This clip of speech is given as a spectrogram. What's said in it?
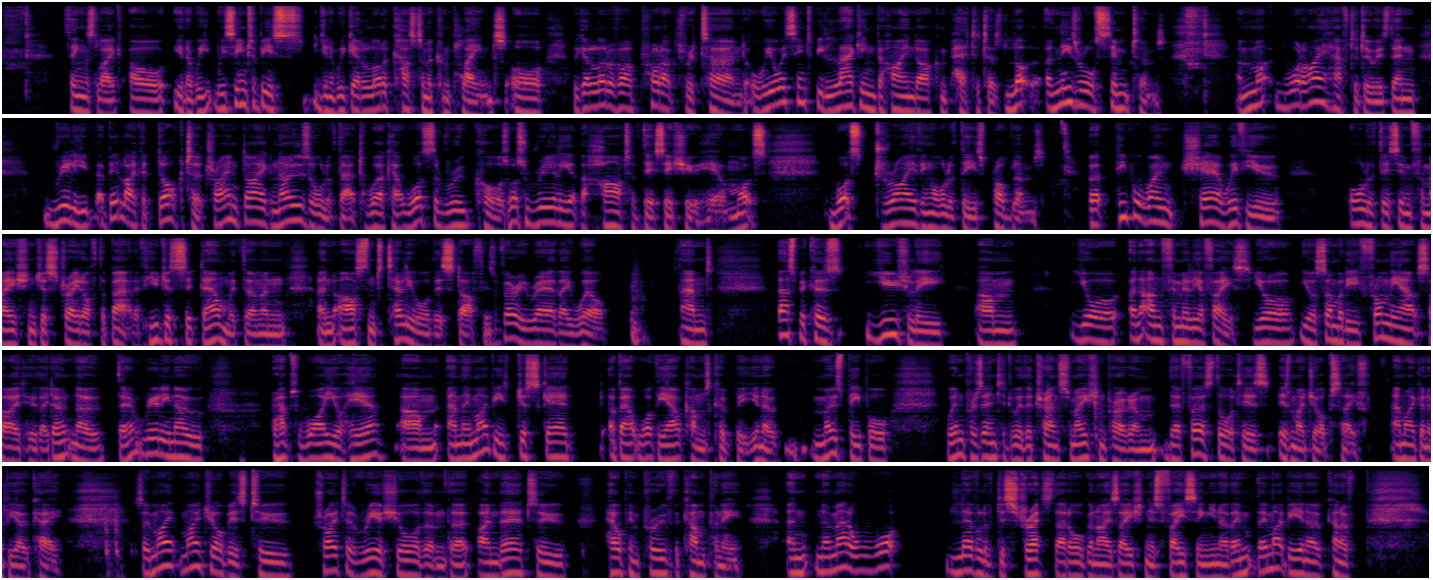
things like, oh, you know, we, we seem to be, you know, we get a lot of customer complaints or we get a lot of our products returned or we always seem to be lagging behind our competitors. And these are all symptoms. And my, what I have to do is then really a bit like a doctor, try and diagnose all of that to work out what's the root cause, what's really at the heart of this issue here, and what's what's driving all of these problems. But people won't share with you all of this information just straight off the bat. If you just sit down with them and and ask them to tell you all this stuff, it's very rare they will. And that's because usually um, you're an unfamiliar face. You're you're somebody from the outside who they don't know. They don't really know perhaps why you're here, um, and they might be just scared about what the outcomes could be. You know, most people, when presented with a transformation program, their first thought is, "Is my job safe? Am I going to be okay?" So my my job is to try to reassure them that I'm there to help improve the company, and no matter what level of distress that organization is facing, you know, they they might be in a kind of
